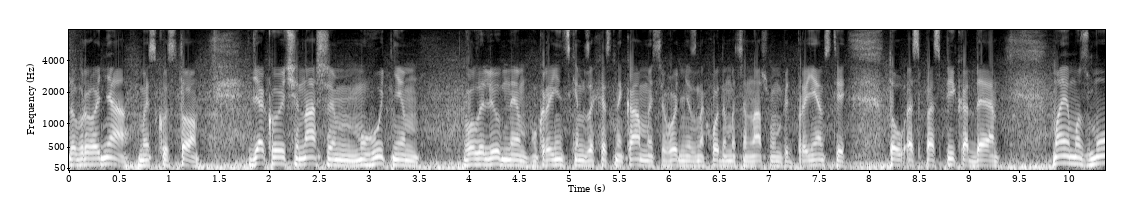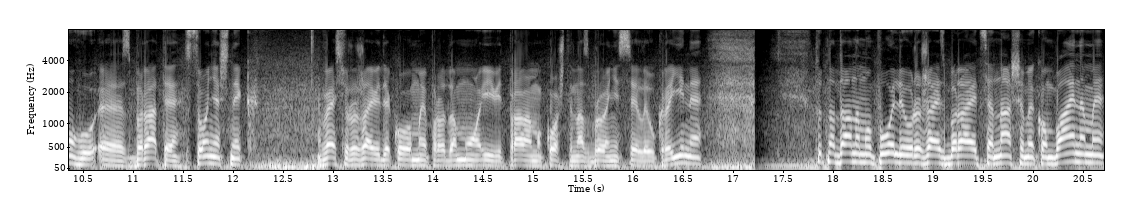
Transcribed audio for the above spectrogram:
Доброго дня, ми з Кусто. Дякуючи нашим могутнім. Волелюбним українським захисникам ми сьогодні знаходимося на нашому підприємстві ТОВ СП Спіка, де маємо змогу е, збирати соняшник, весь урожай, від якого ми продамо і відправимо кошти на Збройні Сили України. Тут на даному полі урожай збирається нашими комбайнами,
